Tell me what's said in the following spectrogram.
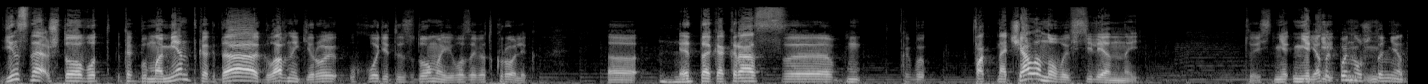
Единственное, что вот как бы момент, когда главный герой уходит из дома, его зовет кролик. Э, Это как раз э, как бы факт начала новой вселенной. То есть не, некий... Я так понял, что нет.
